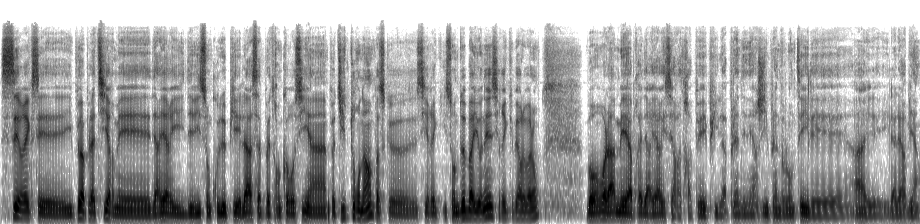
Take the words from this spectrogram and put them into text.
c'est vrai que c'est, il peut aplatir, mais derrière il dévie son coup de pied. Là, ça peut être encore aussi un petit tournant, parce que s'il ré- ils sont deux baïonnés s'il récupère le ballon. Bon, voilà, mais après, derrière, il s'est rattrapé, et puis il a plein d'énergie, plein de volonté, il, est... ah, il, il a l'air bien.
